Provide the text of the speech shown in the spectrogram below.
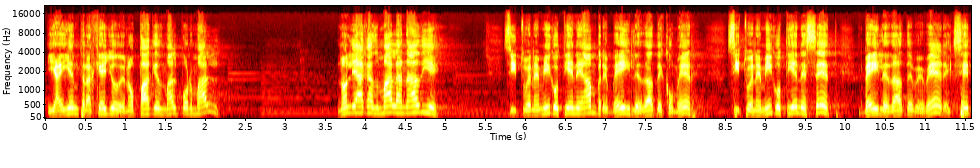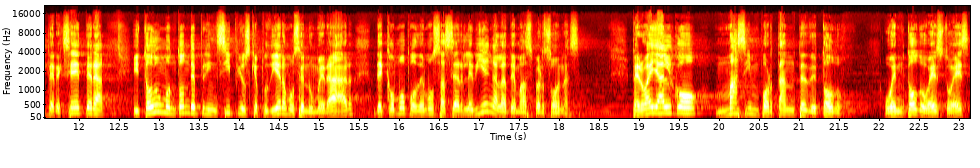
Y ahí entra aquello de no pagues mal por mal. No le hagas mal a nadie. Si tu enemigo tiene hambre, ve y le das de comer. Si tu enemigo tiene sed, ve y le das de beber, etcétera, etcétera. Y todo un montón de principios que pudiéramos enumerar de cómo podemos hacerle bien a las demás personas. Pero hay algo más importante de todo, o en todo esto, es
